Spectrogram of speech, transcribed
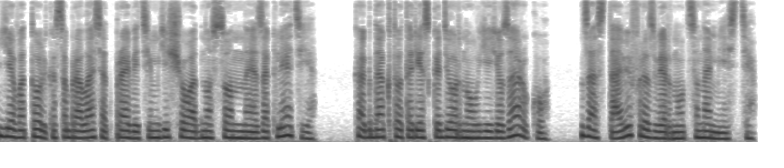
Ева только собралась отправить им еще одно сонное заклятие, когда кто-то резко дернул ее за руку, заставив развернуться на месте.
